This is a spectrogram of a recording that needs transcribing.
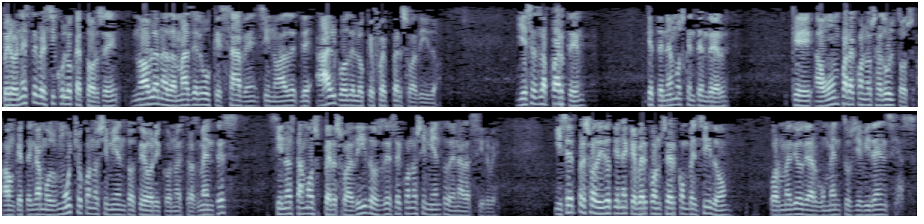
Pero en este versículo 14 no habla nada más de algo que sabe, sino de, algo de lo que fue persuadido. Y esa es la parte que tenemos que entender que aún para con los adultos, aunque tengamos mucho conocimiento teórico en nuestras mentes, si no estamos persuadidos de ese conocimiento de nada sirve. Y ser persuadido tiene que ver con ser convencido por medio de argumentos y evidencias.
